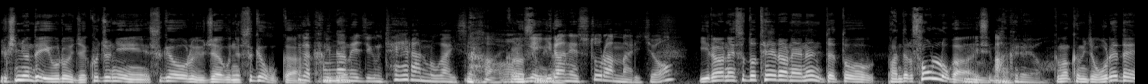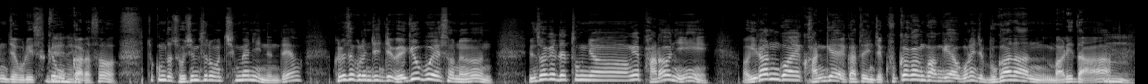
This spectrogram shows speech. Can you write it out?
60년대 이후로 이제 꾸준히 수교를 유지하고 있는 수교 국가. 그러니까 강남에 지금 테헤란로가 있어서 아, 이게 이란의 수도란 말이죠. 이란의 수도 테헤란에는 이제 또 반대로 서울로가 음. 있습니다. 아, 그래요? 그만큼 이제 오래된 이제 우리 수교 국가라서 조금 더 조심스러운 측면이 있는데요. 그래서 그런지 이제 외교부에서는 윤석열 대통령의 발언이 어, 이란과의 관계 같은 이제 국가 간 관계하고는 이제 무관한 말이다. 음.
